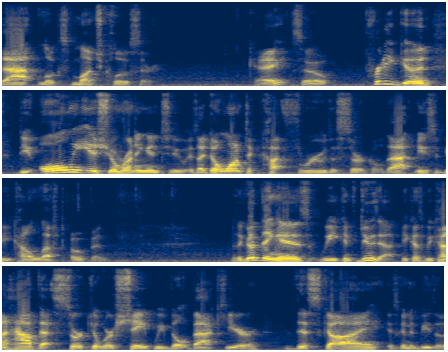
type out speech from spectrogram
That looks much closer. Okay, so pretty good. The only issue I'm running into is I don't want it to cut through the circle. That needs to be kind of left open. The good thing is we can do that because we kind of have that circular shape we built back here. This guy is going to be the,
